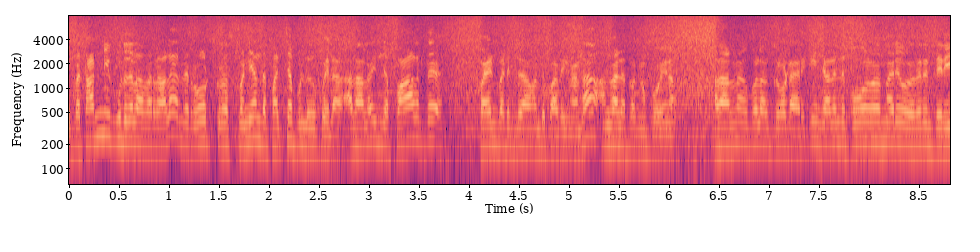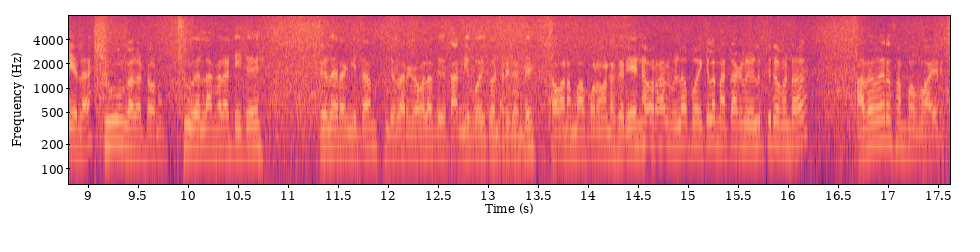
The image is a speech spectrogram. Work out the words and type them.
இப்போ தண்ணி கூடுதலாக வர்றால அந்த ரோட் க்ராஸ் பண்ணி அந்த பச்சை புல்லுக்கு போயிடலாம் அதனால் இந்த பாலத்தை பயன்படுத்தி தான் வந்து பார்த்தீங்கன்னா அங்கால பக்கம் போயிடும். அதனால தான் இவ்வளோ க்ரோடாக இருக்குது இங்கே போகிற மாதிரி ஒரு தரம் தெரியல. ஷூவும் கலட்டணும் ஷூ எல்லாம் கலட்டிட்டு கீழே இறங்கிட்டோம். இந்த பாருங்க எவ்வளோத்துக்கு தண்ணி போய் கொண்டிருக்குண்டு கவனமாக போன வேண்டாம் சரி என்ன ஒரு ஆள் விழா போய்க்கல மற்றாக்கள் இழுத்துட்டு வேண்டாம் அதை வேறு சம்பவம் ஆயிரும்.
